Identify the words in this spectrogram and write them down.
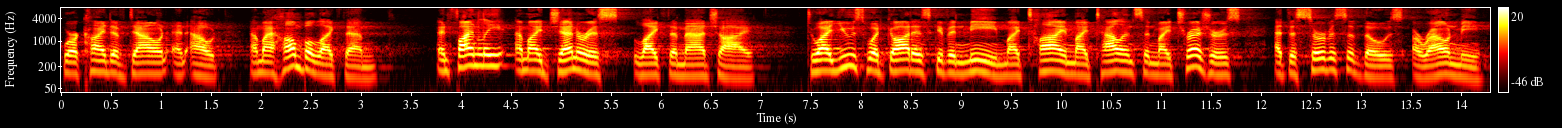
who are kind of down and out? Am I humble like them? And finally, am I generous like the Magi? Do I use what God has given me, my time, my talents, and my treasures, at the service of those around me?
